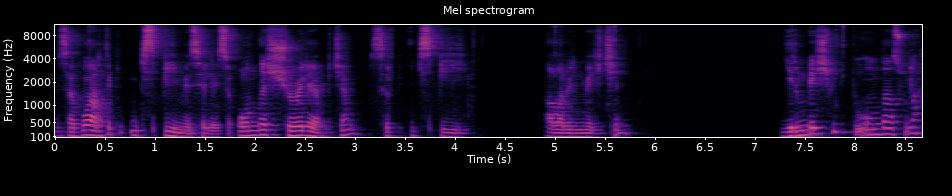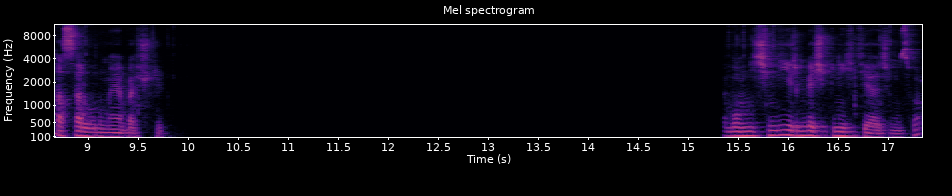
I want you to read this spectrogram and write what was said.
Mesela bu artık XP meselesi. Onda şöyle yapacağım. Sırf XP alabilmek için. 25 bit bu ondan sonra hasar vurmaya başlıyor. Tabii onun için bir 25 bine ihtiyacımız var.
